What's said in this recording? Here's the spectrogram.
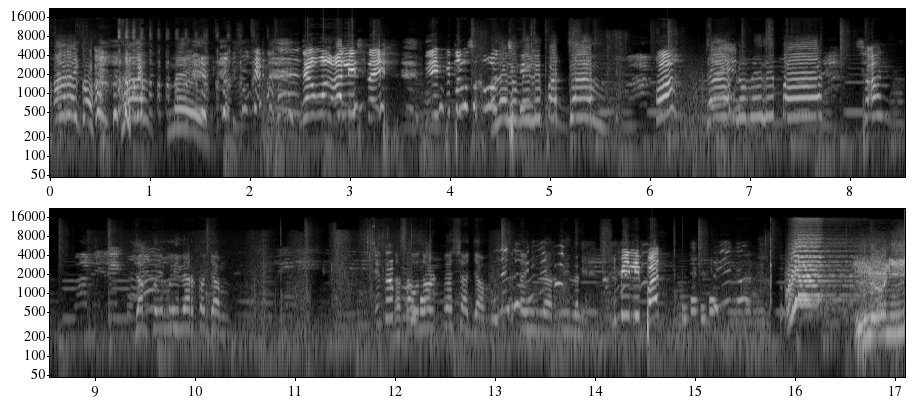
Aray ko! Help! May! Hindi ako makalis na yun. Naipit ako sa kotse. lumilipad! Jam! Ha? Jam! Lumilipad! Saan? Jam ko yung healer ko, Jam. Nasa mo. northwest siya, Jam. Ito healer, healer. Lumilipad? Healer, healer. NANI?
